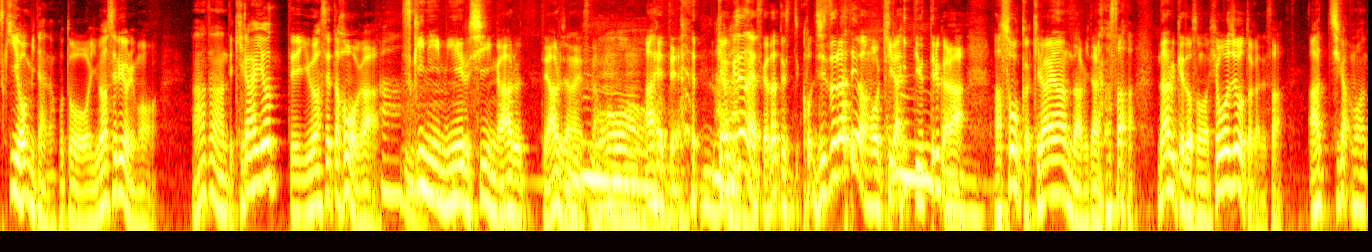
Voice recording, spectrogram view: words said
好きよみたいなことを言わせるよりもあなたなんて嫌いよって言わせた方が好きに見えるシーンがあるってあるじゃないですか、うん。あえて。逆じゃないですか。だってこ字面ではもう嫌いって言ってるから、あそうか嫌いなんだみたいなさなるけどその表情とかでさあ違うもう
